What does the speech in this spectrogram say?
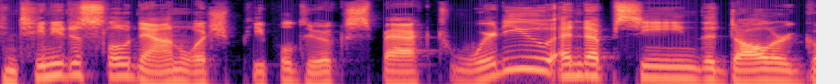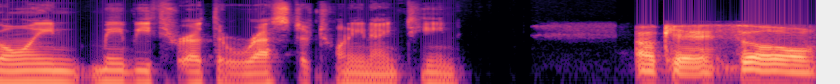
continue to slow down, which people do expect. Where do you end up seeing the dollar going maybe throughout the rest of 2019? Okay, so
